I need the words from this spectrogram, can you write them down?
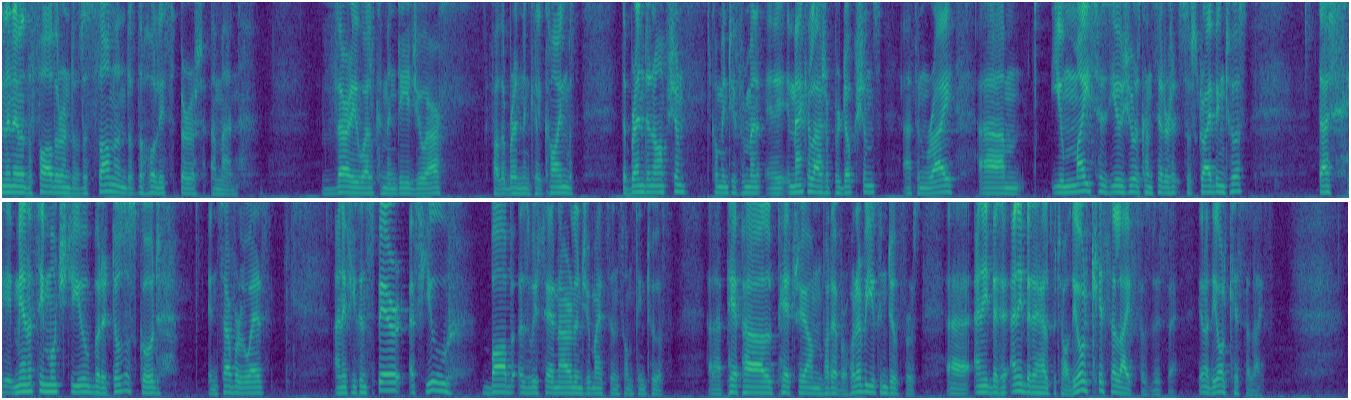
In the name of the Father, and of the Son, and of the Holy Spirit. Amen. Very welcome indeed, you are. Father Brendan Kilcoyne with the Brendan option, coming to you from Immaculata Productions, Athenry. Um, you might, as usual, consider subscribing to us. That it may not seem much to you, but it does us good in several ways. And if you can spare a few bob, as we say in Ireland, you might send something to us. Uh, PayPal, Patreon, whatever, whatever you can do for us. Uh, any bit, of, any bit of help at all. The old kiss of life, as they say. You know, the old kiss of life.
